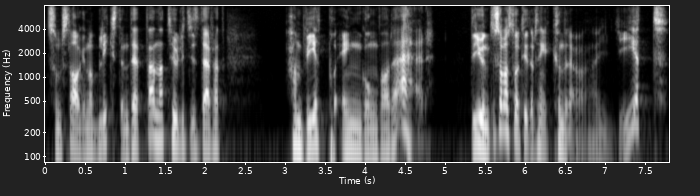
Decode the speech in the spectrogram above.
som slagen av blixten. Detta naturligtvis därför att han vet på en gång vad det är. Det är ju inte som att man står och tittar och tänker, kunde det vara en get?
